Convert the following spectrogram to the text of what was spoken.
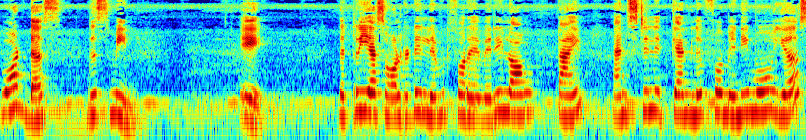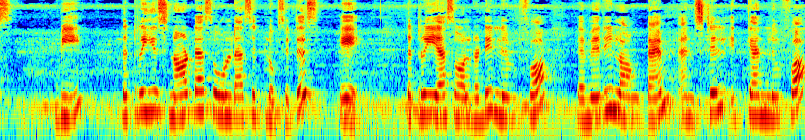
What does this mean? A. The tree has already lived for a very long time and still it can live for many more years. B. The tree is not as old as it looks. It is A. The tree has already lived for a very long time and still it can live for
